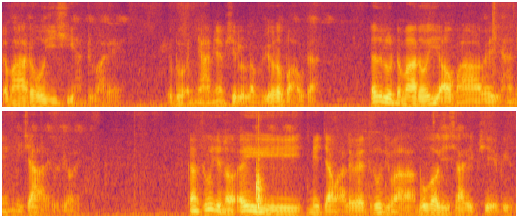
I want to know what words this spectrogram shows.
ဓမ္မတော်ကြီးရှိဟန်တူပါတယ်သူတို့အညာမြန်ဖြစ်လို့လည်းမပြောတော့ပါဘူးဒါအဲ့ဒါလိုဓမ္မတော်ကြီးအောက်မှာပဲယဟန်နေနေကြရတယ်လို့ပြောတယ်ကံဆိုးကျင်တော့အဲ့ဒီနေ့ကြမှာလည်းပဲသူတို့ဒီမှာမိုးကောက်ရေရှားတွေဖြည့်ပြီးက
